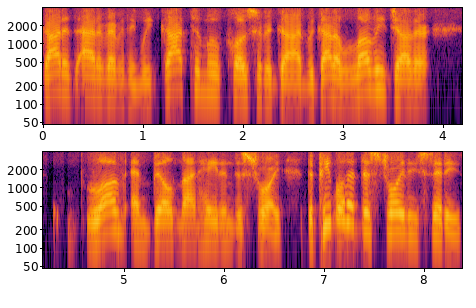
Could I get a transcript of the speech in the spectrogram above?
God is out of everything. We got to move closer to God. We got to love each other, love and build, not hate and destroy. The people that destroy these cities,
